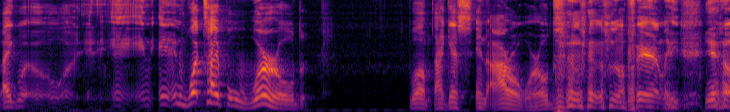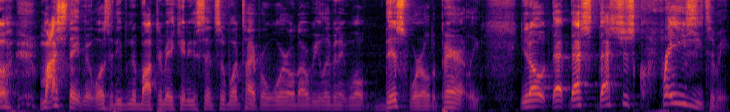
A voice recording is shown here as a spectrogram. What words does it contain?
Like in, in, in what type of world well, I guess in our world, apparently, you know, my statement wasn't even about to make any sense of what type of world are we living in. Well, this world, apparently, you know, that that's that's just crazy to me,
